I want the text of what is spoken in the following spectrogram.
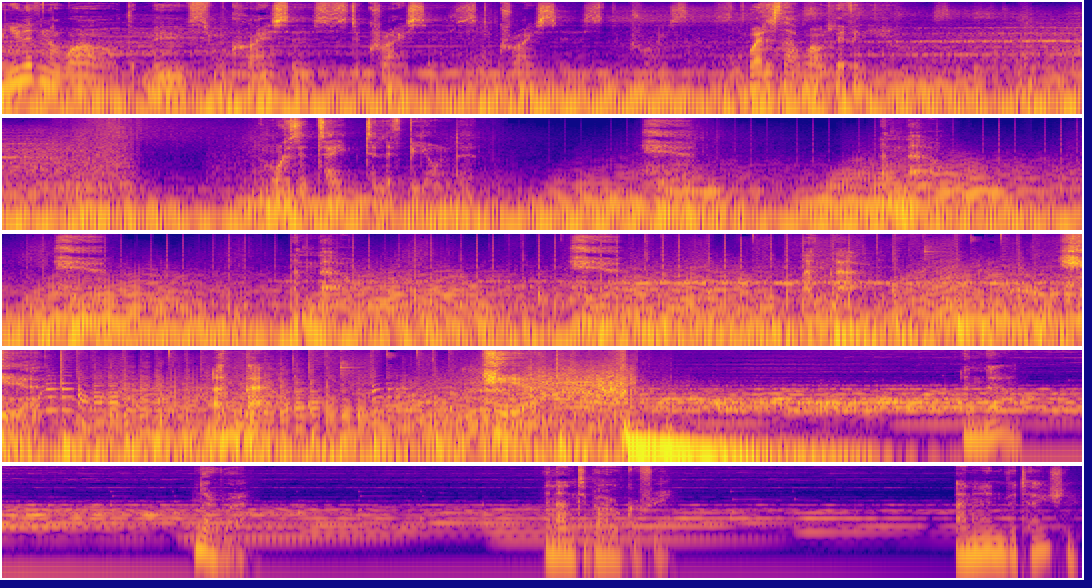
When you live in a world that moves from crisis to crisis to crisis to crisis, where does that world live in you? And what does it take to live beyond it? Nowhere. An antibiography. And an invitation.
